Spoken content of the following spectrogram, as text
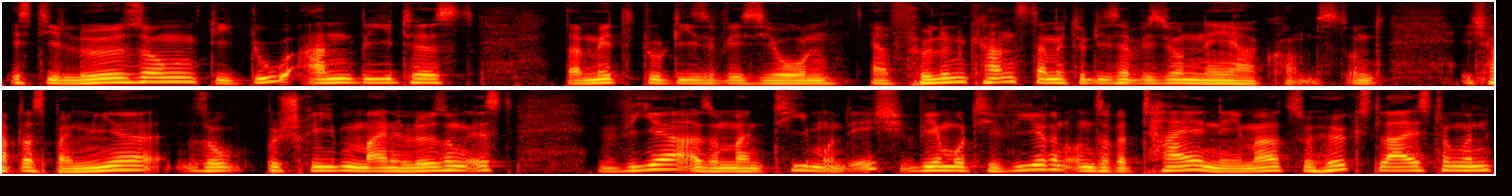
ist die Lösung, die du anbietest, damit du diese Vision erfüllen kannst, damit du dieser Vision näher kommst. Und ich habe das bei mir so beschrieben, meine Lösung ist, wir, also mein Team und ich, wir motivieren unsere Teilnehmer zu Höchstleistungen,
